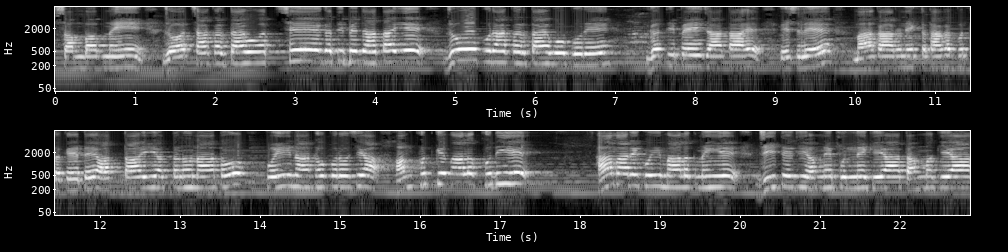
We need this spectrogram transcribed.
संभव नहीं। जो अच्छा करता है वो अच्छे गति पे जाता है जो बुरा करता है वो बुरे गति पे ही जाता है। इसलिए महाकारुणिक तथागत बुद्ध कहते अत्ता ही अतनो नाथ, कोई नाथ परोसिया, हम खुद के मालक खुद ही है। हमारे कोई मालक नहीं है। जीते जी हमने पुण्य किया, धम्म किया,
